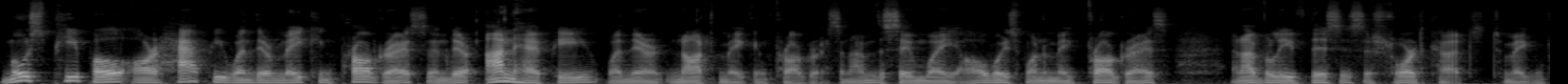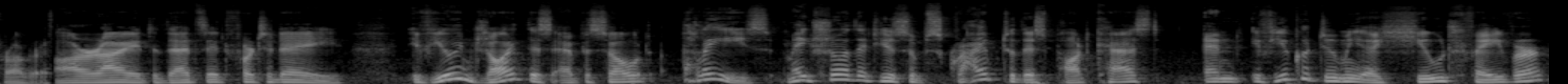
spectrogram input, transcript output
most people are happy when they're making progress and they're unhappy when they're not making progress. And I'm the same way. I always want to make progress. And I believe this is a shortcut to making progress. All right, that's it for today. If you enjoyed this episode, please make sure that you subscribe to this podcast. And if you could do me a huge favor,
